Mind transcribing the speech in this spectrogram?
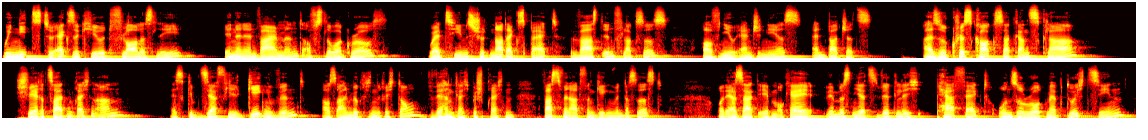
We need to execute flawlessly in an environment of slower growth where teams should not expect vast influxes of new engineers and budgets. Also Chris Cox sagt ganz klar, schwere Zeiten brechen an. Es gibt sehr viel Gegenwind aus allen möglichen Richtungen. Wir werden gleich besprechen, was für eine Art von Gegenwind das ist. Und er sagt eben, okay, wir müssen jetzt wirklich perfekt unsere Roadmap durchziehen.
